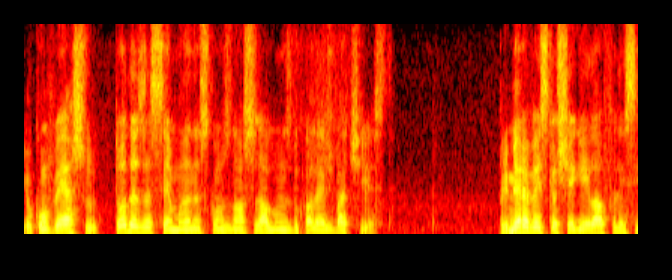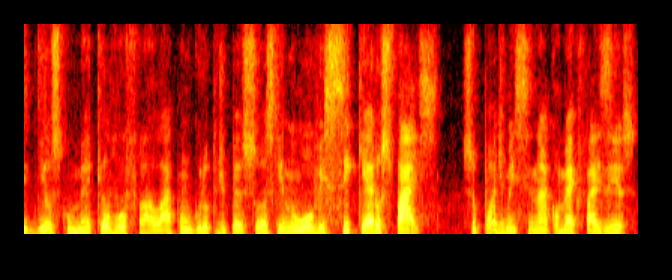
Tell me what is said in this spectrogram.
eu converso todas as semanas com os nossos alunos do Colégio Batista. Primeira vez que eu cheguei lá, eu falei assim: Deus, como é que eu vou falar com um grupo de pessoas que não ouve sequer os pais? Senhor pode me ensinar como é que faz isso?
